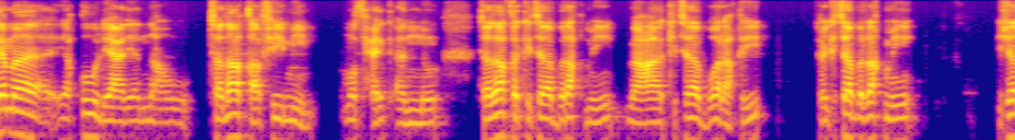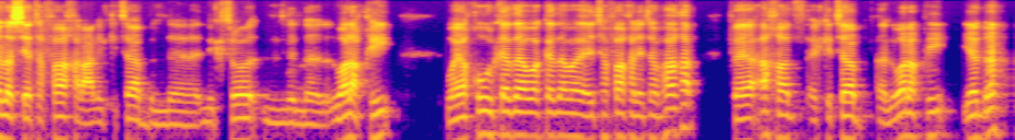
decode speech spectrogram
كما يقول يعني أنه تلاقى في ميم مضحك أنه تلاقى كتاب رقمي مع كتاب ورقي. الكتاب الرقمي جلس يتفاخر على الكتاب. الورقي ويقول كذا وكذا ويتفاخر يتفاخر فأخذ الكتاب الورقي يده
